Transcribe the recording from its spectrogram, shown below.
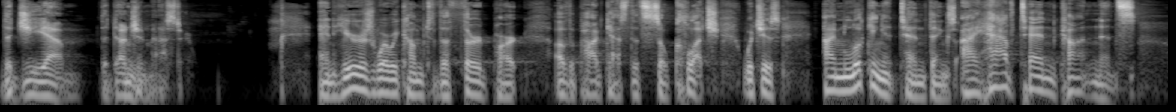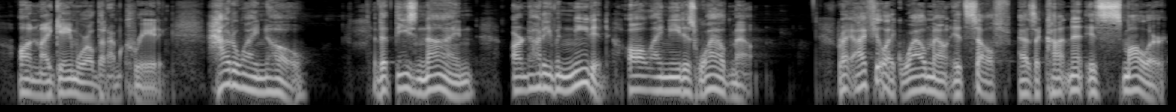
the GM, the dungeon master. And here's where we come to the third part of the podcast that's so clutch, which is I'm looking at 10 things. I have 10 continents on my game world that I'm creating. How do I know that these nine are not even needed. All I need is Wildemount. Right? I feel like Wildemount itself as a continent is smaller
